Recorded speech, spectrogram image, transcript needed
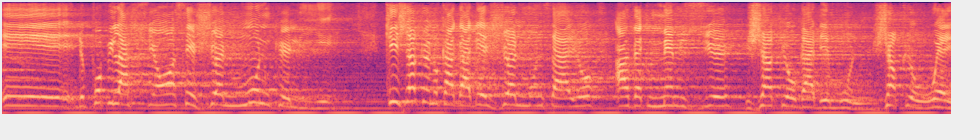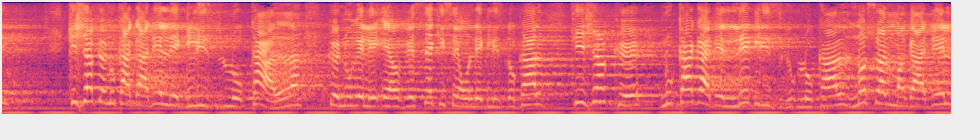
et de population, c'est jeunes monde que lié. Qui gens que nous regarder jeunes monde ça avec même yeux, gens qui regardent monde, gens ouais. Qui gens que nous regarder l'église locale que nous les RVC qui c'est l'église locale, qui gens que nous regarder l'église locale non seulement garder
